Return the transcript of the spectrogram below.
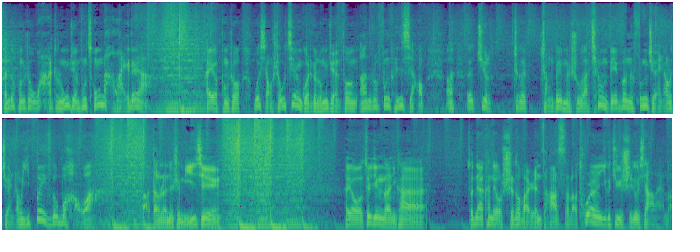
很多朋友说，哇，这龙卷风从哪来的呀？还有朋友说，我小时候见过这个龙卷风啊，他说风很小啊，呃，据这个长辈们说啊，千万别被那风卷着，卷着一辈子都不好啊。啊，当然那是迷信。还有最近呢，你看，昨天还看到有石头把人砸死了，突然一个巨石就下来了，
